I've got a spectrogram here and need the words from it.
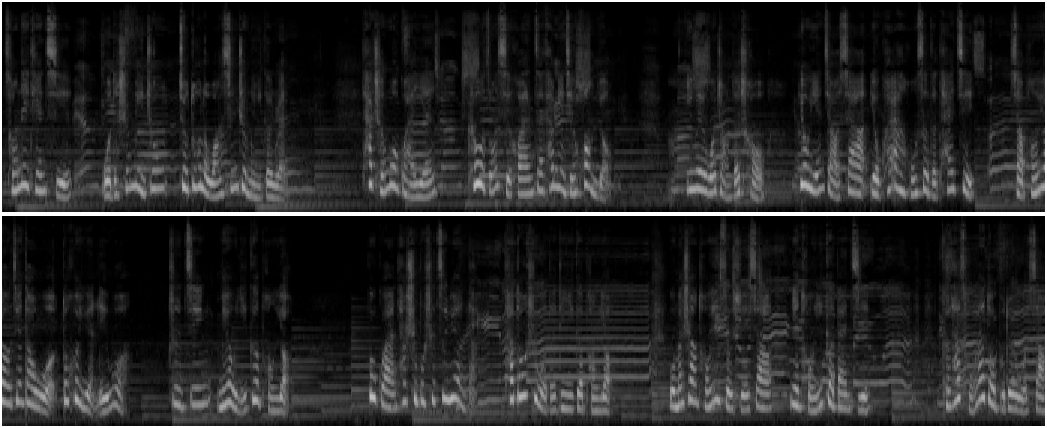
从那天起，我的生命中就多了王鑫这么一个人。他沉默寡言，可我总喜欢在他面前晃悠。因为我长得丑，右眼角下有块暗红色的胎记，小朋友见到我都会远离我，至今没有一个朋友。不管他是不是自愿的，他都是我的第一个朋友。我们上同一所学校，念同一个班级，可他从来都不对我笑。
